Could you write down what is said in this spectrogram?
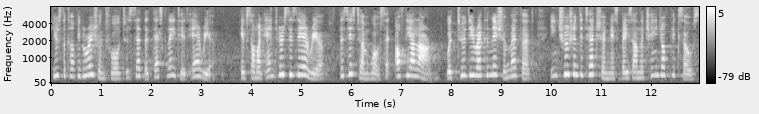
use the configuration tool to set the designated area. If someone enters this area, the system will set off the alarm. With 2D recognition method, intrusion detection is based on the change of pixels.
